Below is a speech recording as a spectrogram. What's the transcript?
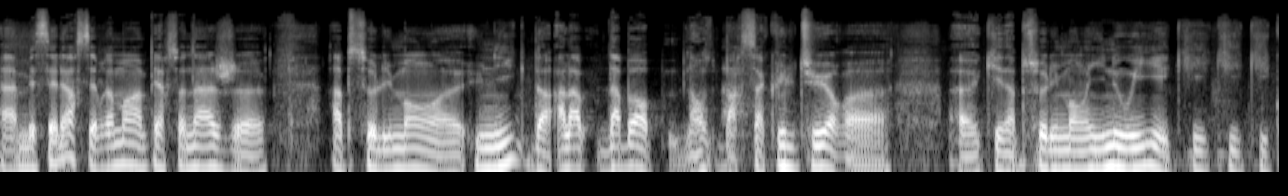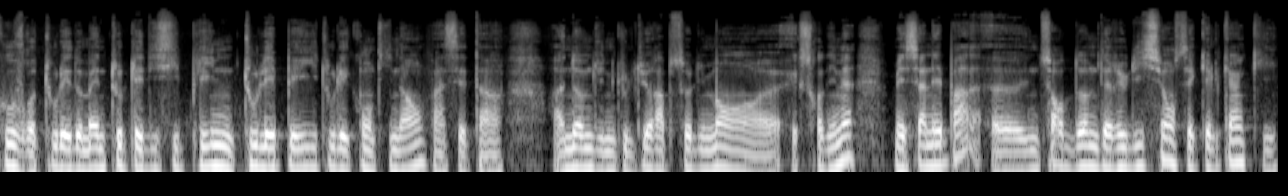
Euh, mais Seller, c'est vraiment un personnage euh, absolument euh, unique. D'abord par sa culture euh, qui est absolument inouï et qui, qui, qui, couvre tous les domaines, toutes les disciplines, tous les pays, tous les continents. Enfin, c'est un, un homme d'une culture absolument euh, extraordinaire. Mais ça n'est pas euh, une sorte d'homme d'érudition. C'est quelqu'un qui,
